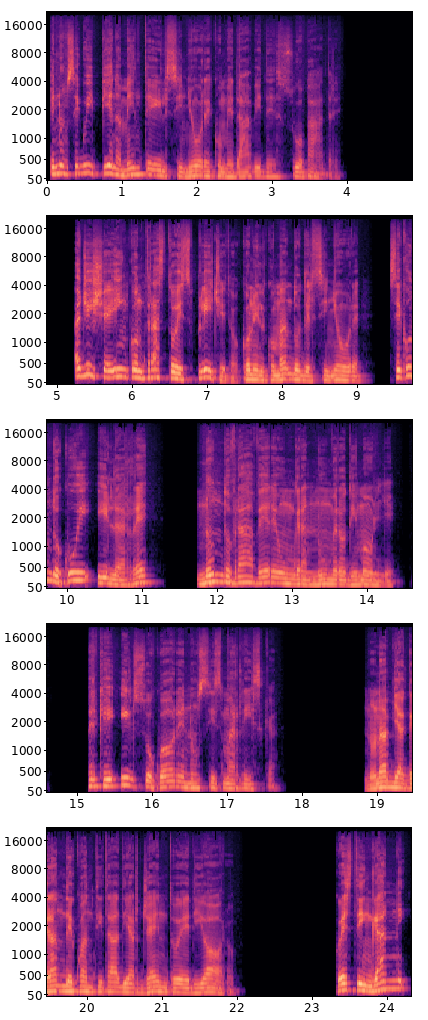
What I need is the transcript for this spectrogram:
e non seguì pienamente il Signore come Davide suo padre. Agisce in contrasto esplicito con il comando del Signore, secondo cui il re non dovrà avere un gran numero di mogli, perché il suo cuore non si smarrisca non abbia grande quantità di argento e di oro. Questi inganni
